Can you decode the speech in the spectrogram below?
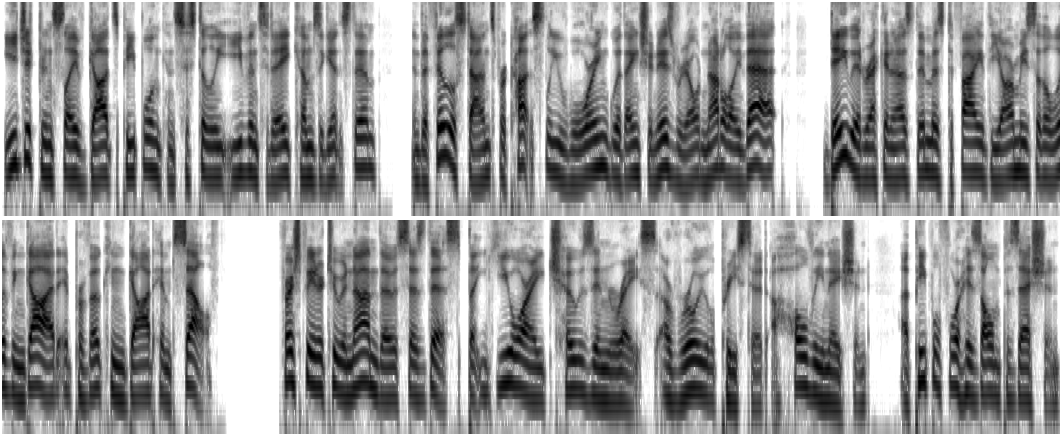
Egypt enslaved God's people and consistently, even today, comes against them. And the Philistines were constantly warring with ancient Israel. Not only that, David recognized them as defying the armies of the living God and provoking God himself. 1 Peter 2 and 9, though, says this But you are a chosen race, a royal priesthood, a holy nation, a people for his own possession,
